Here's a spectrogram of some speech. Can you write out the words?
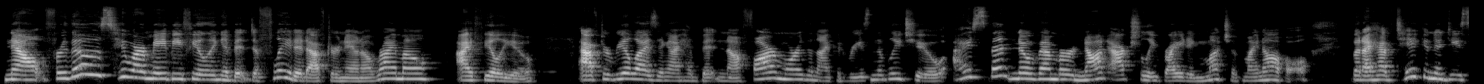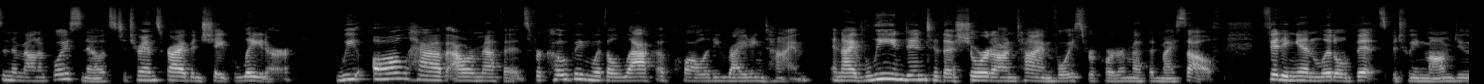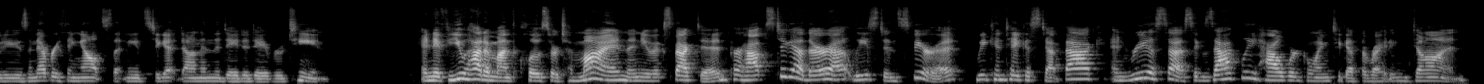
Now, for those who are maybe feeling a bit deflated after NaNoWriMo, I feel you. After realizing I had bitten off far more than I could reasonably chew, I spent November not actually writing much of my novel, but I have taken a decent amount of voice notes to transcribe and shape later. We all have our methods for coping with a lack of quality writing time. And I've leaned into the short on time voice recorder method myself, fitting in little bits between mom duties and everything else that needs to get done in the day to day routine. And if you had a month closer to mine than you expected, perhaps together, at least in spirit, we can take a step back and reassess exactly how we're going to get the writing done.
